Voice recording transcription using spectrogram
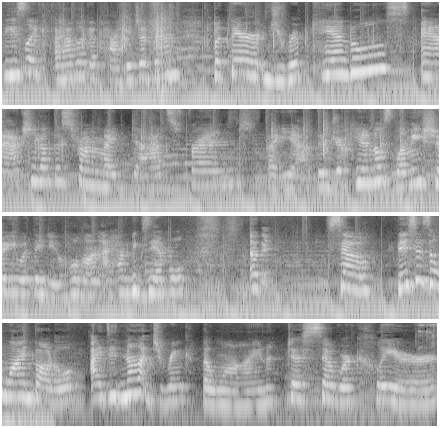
these like, I have like a package of them, but they're drip candles. And I actually got this from my dad's friend. But yeah, they're drip candles. Let me show you what they do. Hold on, I have an example. Okay, so this is a wine bottle. I did not drink the wine, just so we're clear,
